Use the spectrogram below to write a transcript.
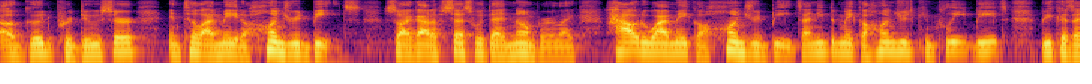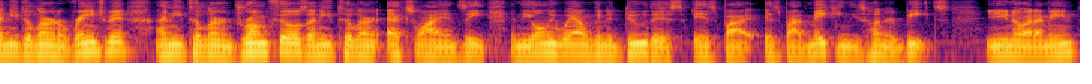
a good producer until I made a hundred beats. So I got obsessed with that number. Like, how do I make a hundred beats? I need to make a hundred complete beats because I need to learn arrangement. I need to learn drum fills. I need to learn X, Y, and Z. And the only way I'm gonna do this is by is by making these hundred beats. You know what I mean?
